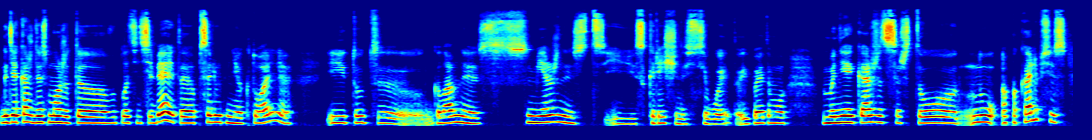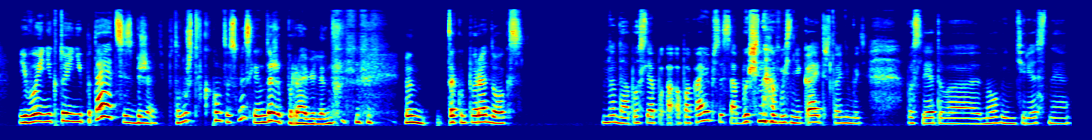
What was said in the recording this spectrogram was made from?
где каждый сможет э, воплотить себя, это абсолютно не актуально. И тут э, главное смежность и скрещенность всего этого. И поэтому мне кажется, что, ну, апокалипсис, его и никто и не пытается избежать, потому что в каком-то смысле он даже правилен. Он такой парадокс. Ну да, после ап- апокалипсиса обычно возникает что-нибудь после этого новое, интересное,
